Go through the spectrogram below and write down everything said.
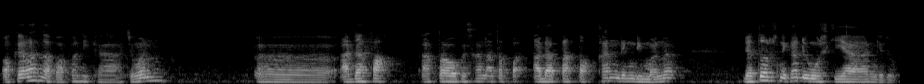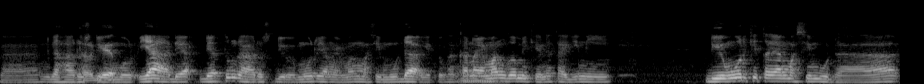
oke lah nggak apa-apa nikah. Cuman eh, ada fak atau misalkan atau ada patokan yang di mana dia tuh harus nikah di umur sekian gitu kan. Nggak harus di Target. umur ya dia dia tuh nggak harus di umur yang emang masih muda gitu kan. Karena Hmm. emang gue mikirnya kayak gini di umur kita yang masih muda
